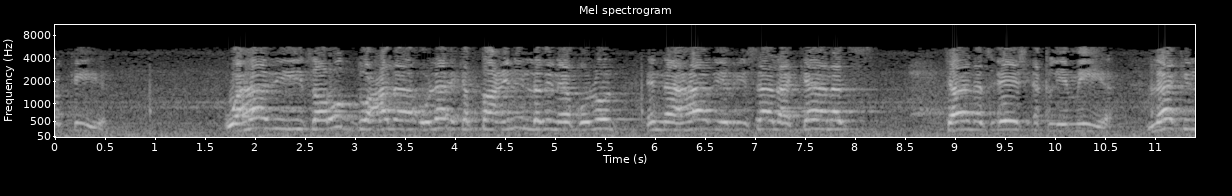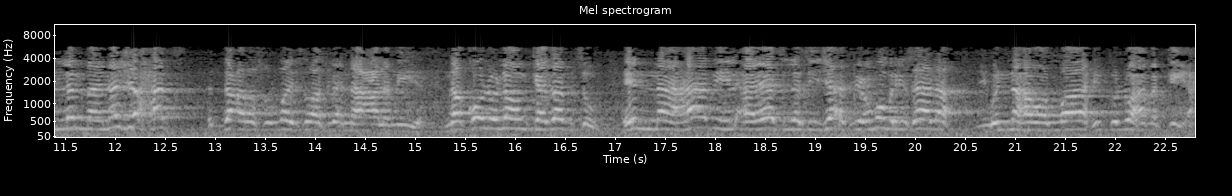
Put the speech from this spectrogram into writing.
مكية. وهذه ترد على أولئك الطاعنين الذين يقولون إن هذه الرسالة كانت كانت إيش؟ إقليمية. لكن لما نجحت ادعى رسول الله صلى الله عليه وسلم بأنها عالمية. نقول لهم كذبتم. إن هذه الآيات التي جاءت بعموم الرسالة وإنها والله كلها مكية.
